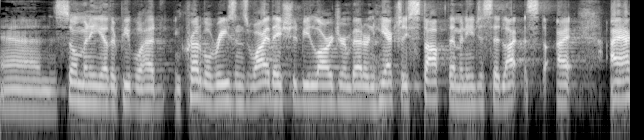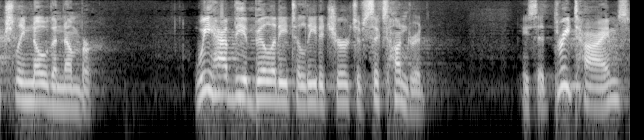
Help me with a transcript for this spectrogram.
And so many other people had incredible reasons why they should be larger and better. And he actually stopped them and he just said, I, I, I actually know the number. We have the ability to lead a church of 600. He said, Three times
